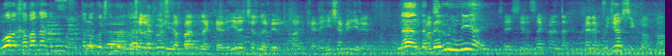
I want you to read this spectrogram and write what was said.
ور خبر نداریم مو فتلو گوشت مرغ چرا گوشت بند نکردی اینو چرا بیرون بند کردی ایشو بگیرین نه در بیرون نیای سه سیر سه کنید خیلی کجاست کاکا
